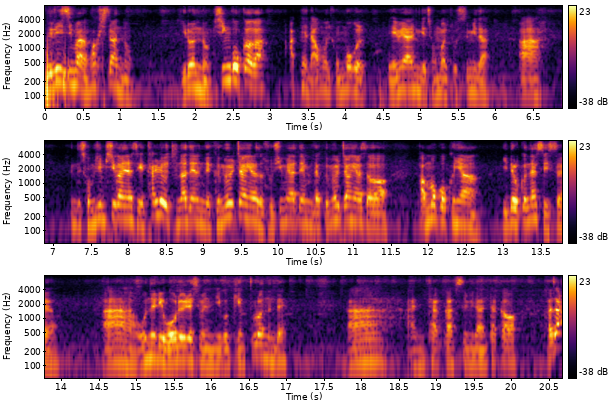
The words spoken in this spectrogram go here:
느리지만 확실한 놈 이런 놈 신고가가 앞에 남은 종목을 매매하는 게 정말 좋습니다. 아, 근데 점심시간이라서 이게 탄력이 둔화되는데 금요일장이라서 조심해야 됩니다. 금요일장이라서 밥 먹고 그냥 이대로 끝날 수 있어요. 아, 오늘이 월요일이었으면 이거 그냥 뚫었는데. 아, 안타깝습니다. 안타까워. 가자!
